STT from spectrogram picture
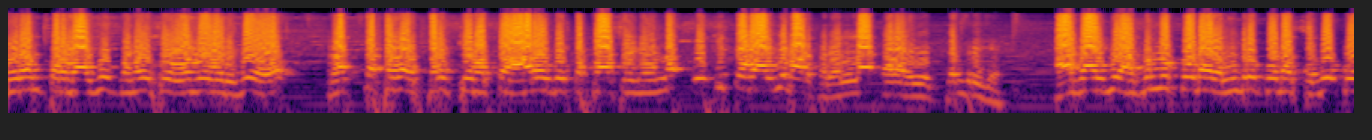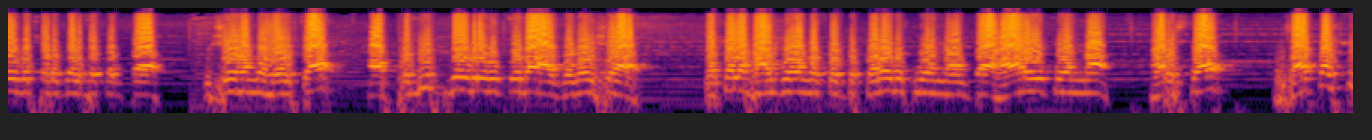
ನಿರಂತರವಾಗಿ ಗಣೇಶ ಹೋಗುವವರೆಗೂ ರಕ್ತ ಪರೀಕ್ಷೆ ಮತ್ತು ಆರೋಗ್ಯ ತಪಾಸಣೆಯನ್ನ ಉಚಿತವಾಗಿ ಮಾಡ್ತಾರೆ ಎಲ್ಲಾ ಜನರಿಗೆ. ಹಾಗಾಗಿ ಅದನ್ನು ಕೂಡ ಎಲ್ಲರೂ ಕೂಡ ಸದುಪಯೋಗ ಪಡ್ಕೊಳ್ಬೇಕಂತ ವಿಷಯವನ್ನು ಹೇಳ್ತಾ, ಆ ಪ್ರದೀಪ್ ಗೌಡರಿಗೂ ಕೂಡ ಆ ಗಣೇಶ ಸಕಲ ಭಾಗ್ಯವನ್ನು ಕೊಟ್ಟು ಕರಡಿಸಿ ಅನ್ನುವಂತ ಹಾರೈಕೆಯನ್ನ ಹರಿಸ್ತಾ, ಸಾಕಷ್ಟು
